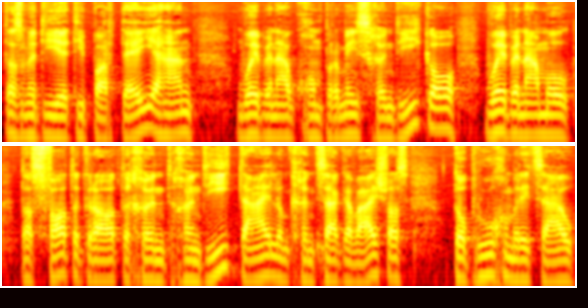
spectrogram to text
dass wir die, die Parteien haben, die eben auch Kompromisse eingehen können, die eben auch mal das Vatergrad können, können einteilen können sagen, weißt was, da brauchen wir jetzt auch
